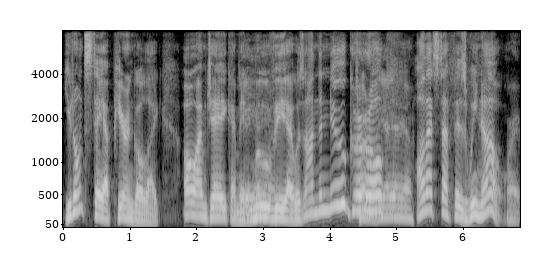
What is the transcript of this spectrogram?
You don't stay up here and go like, "Oh, I'm Jake. I made a movie. I was on the New Girl." Yeah, yeah, yeah. All that stuff is we know. Right.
